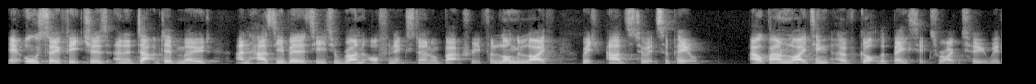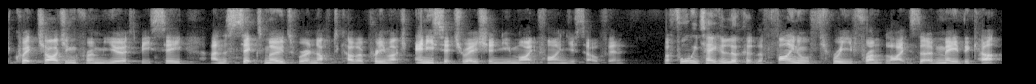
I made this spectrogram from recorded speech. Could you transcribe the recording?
It also features an adaptive mode and has the ability to run off an external battery for longer life, which adds to its appeal. Outbound lighting have got the basics right too, with quick charging from USB-C and the six modes were enough to cover pretty much any situation you might find yourself in. Before we take a look at the final three front lights that have made the cut,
